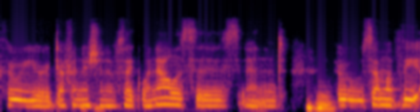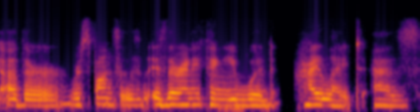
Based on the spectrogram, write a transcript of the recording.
through your definition of psychoanalysis and mm-hmm. through some of the other responses. Is there anything you would highlight as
